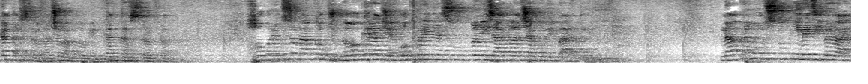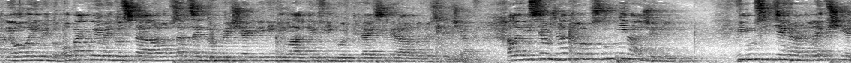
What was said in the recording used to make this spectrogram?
Katastrofa, čo vám poviem? Katastrofa. Hovoril som vám to už mnohokrát, že otvorenia sú úplný základ šachovej partie. Na prvom stupni medzi prvákmi hovoríme to, opakujeme to stále, obsah centrum pešiak, vyviní ľahké figurky, daj si kráľa do bezpečia. Ale vy ste už na druhom stupni vážení. Vy musíte hrať lepšie.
